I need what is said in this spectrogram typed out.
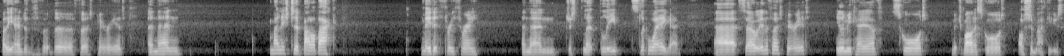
by the end of the, the first period, and then managed to battle back, made it 3 3, and then just let the lead slip away again. Uh, so in the first period, Ilya Mikheyev scored, Mitch Marner scored, Auston Matthews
